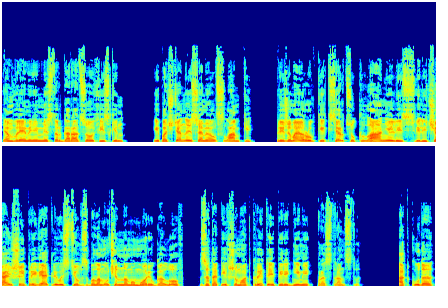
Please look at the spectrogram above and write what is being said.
Тем временем мистер Горацио Фискин и почтенный Сэмюэл Сламки, прижимая руки к сердцу, кланялись с величайшей приветливостью взбаламученному морю голов, затопившему открытое перед ними пространство. Откуда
